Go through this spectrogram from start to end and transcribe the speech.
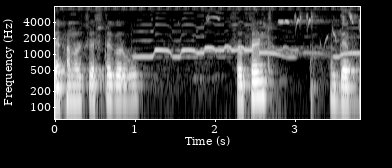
দেখানোর চেষ্টা করব। সো ফ্রেন্ড দেখো।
